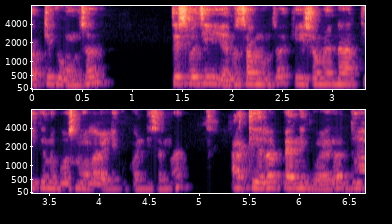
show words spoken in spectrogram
कतिको हुन्छ त्यसपछि हेर्न सक्नुहुन्छ। केही समय नआत्तिकन बस्नु होला अहिलेको कन्डिसनमा आत्तिएर प्यानिक भएर दुःख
